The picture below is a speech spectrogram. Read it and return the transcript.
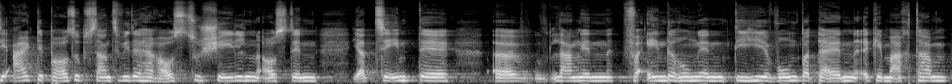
die alte Bausubstanz wieder herauszuschälen aus den Jahrzehnte äh, Veränderungen, die hier Wohnparteien gemacht haben.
